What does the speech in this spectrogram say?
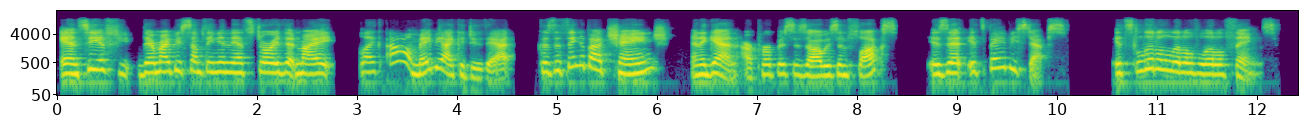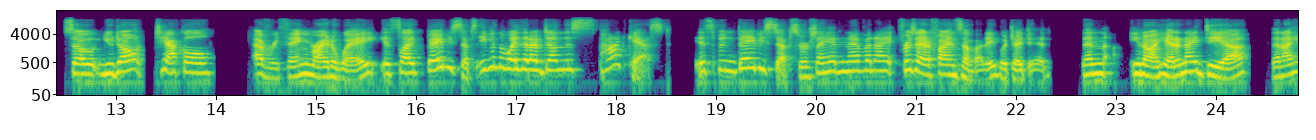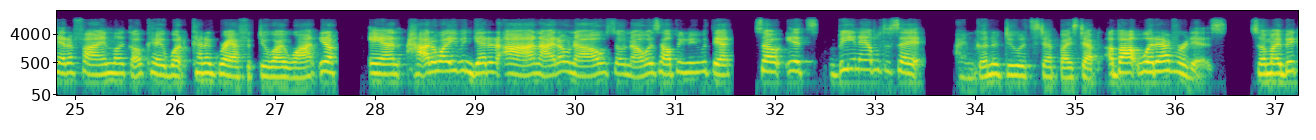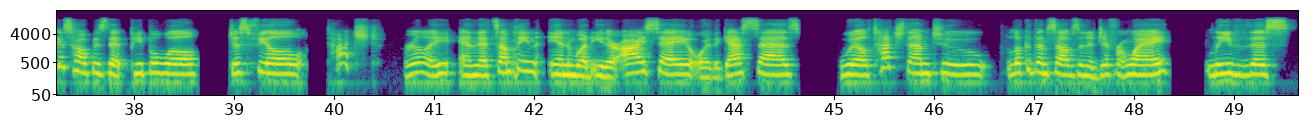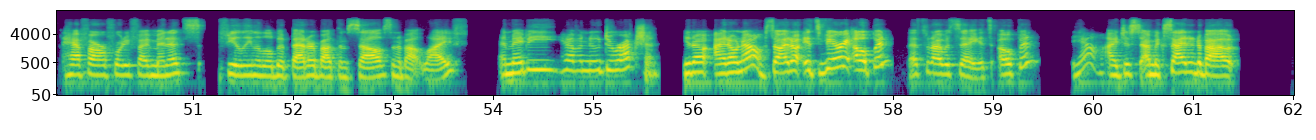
And see if there might be something in that story that might like oh maybe i could do that. Because the thing about change and again our purpose is always in flux is that it's baby steps. It's little little little things. So you don't tackle everything right away. It's like baby steps. Even the way that i've done this podcast it's been baby steps. First i had to have an first i had to find somebody which i did then you know i had an idea then I had to find like, okay, what kind of graphic do I want? You know, and how do I even get it on? I don't know. So Noah's helping me with that. So it's being able to say, I'm going to do it step by step about whatever it is. So my biggest hope is that people will just feel touched, really, and that something in what either I say or the guest says will touch them to look at themselves in a different way, leave this half hour, 45 minutes feeling a little bit better about themselves and about life, and maybe have a new direction. You know, I don't know. So I don't, it's very open. That's what I would say. It's open. Yeah. I just, I'm excited about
